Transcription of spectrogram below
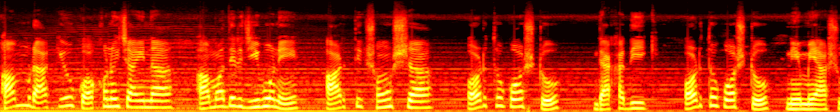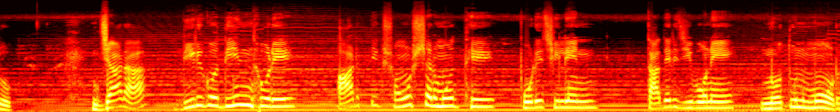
আমরা কেউ কখনোই চাই না আমাদের জীবনে আর্থিক সমস্যা অর্থকষ্ট দেখা দিক অর্থকষ্ট নেমে আসুক। যারা দীর্ঘদিন ধরে আর্থিক সমস্যার মধ্যে পড়েছিলেন, তাদের জীবনে নতুন মোড়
